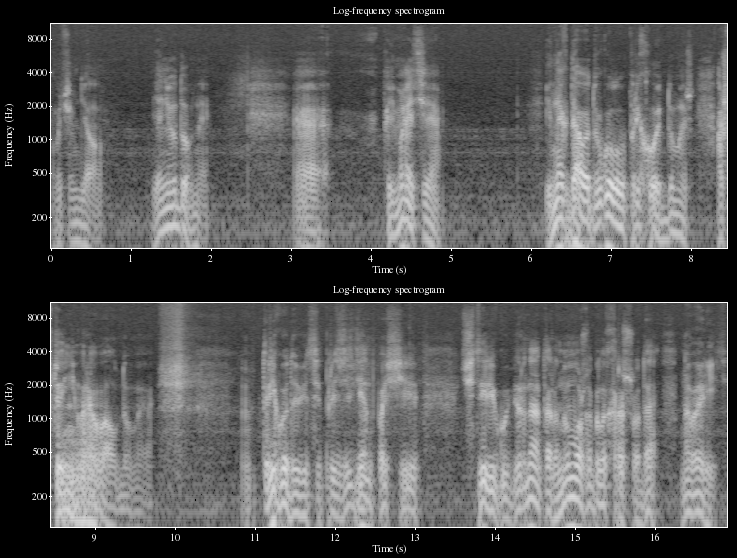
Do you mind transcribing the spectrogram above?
В чем дело? Я неудобный. Э, понимаете, иногда вот в голову приходит, думаешь, а что я не воровал, думаю. Три года вице-президент почти, четыре губернатора, ну, можно было хорошо, да, наварить.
